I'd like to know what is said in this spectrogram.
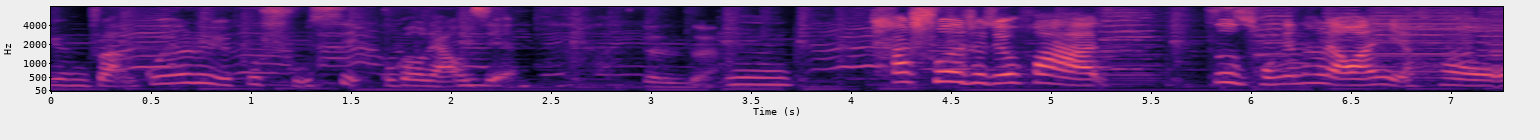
运转规律不熟悉，不够了解。对对对，嗯，他说的这句话，自从跟他聊完以后，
